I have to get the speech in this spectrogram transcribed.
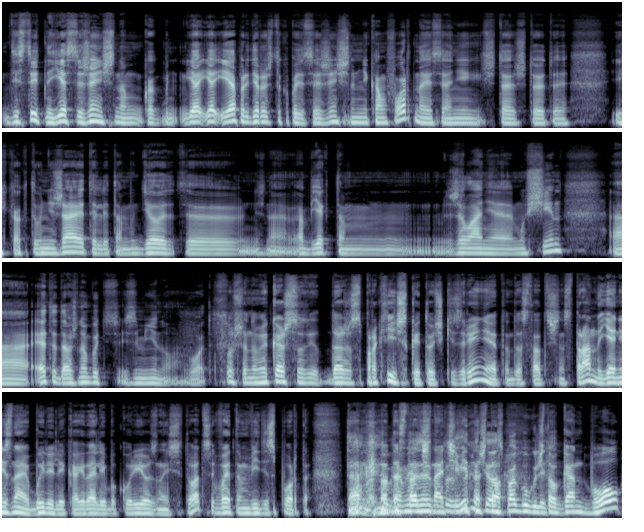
действительно, если женщинам, как бы, я, я, я придерживаюсь такой позиции, если женщинам некомфортно, если они считают, что это их как-то унижает или там делает, э, не знаю, объектом желания мужчин, э, это должно быть изменено. Вот. Слушай, ну мне кажется, даже с практической точки зрения это достаточно странно. Я не знаю, были ли когда-либо курьезные ситуации в этом виде спорта, да, но достаточно очевидно, что, что гандбол,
